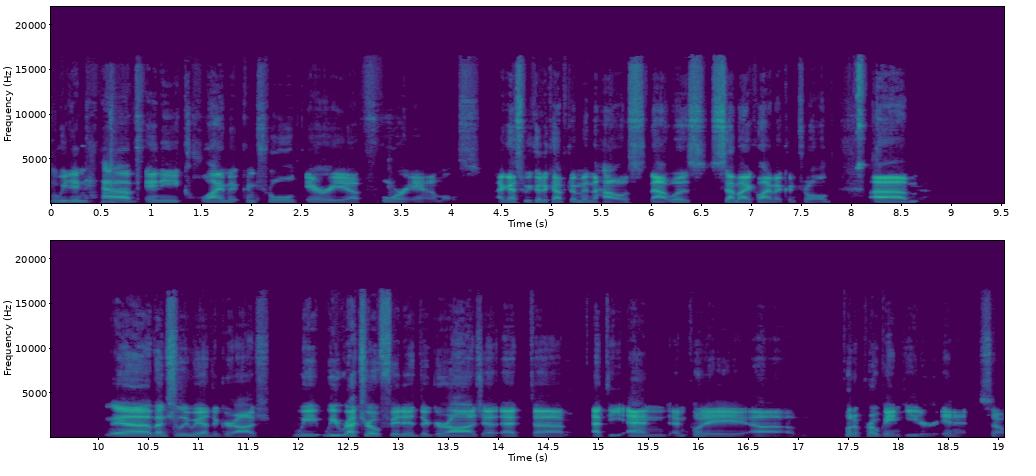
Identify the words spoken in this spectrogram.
we didn't have any climate controlled area for animals. I guess we could have kept them in the house. That was semi climate controlled. Um yeah, eventually we had the garage. We we retrofitted the garage at at uh, at the end and put a uh, put a propane heater in it. So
